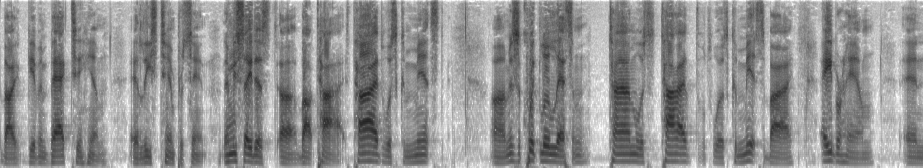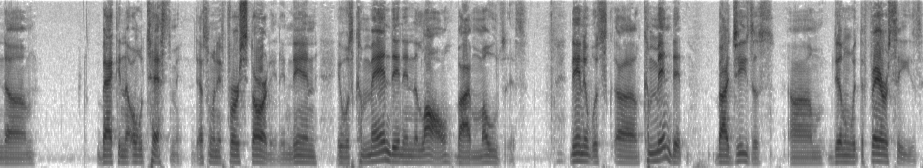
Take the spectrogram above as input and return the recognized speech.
by giving back to Him at least 10%. Let me say this uh, about tithes. Tithes was commenced, um, this is a quick little lesson. Time was tithe was commenced by Abraham and um, back in the Old Testament. That's when it first started. And then it was commanded in the law by Moses. Then it was uh, commended by Jesus um, dealing with the Pharisees.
